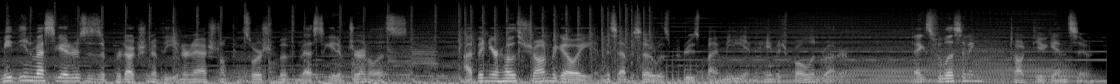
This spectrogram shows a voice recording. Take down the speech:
Meet the Investigators is a production of the International Consortium of Investigative Journalists. I've been your host, Sean McGoey, and this episode was produced by me and Hamish Boland Rudder. Thanks for listening. talk to you again soon.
